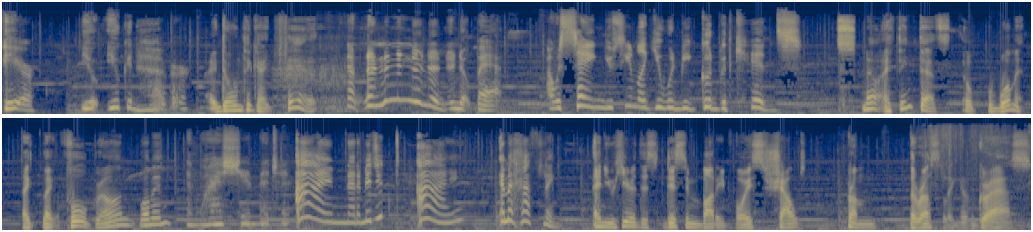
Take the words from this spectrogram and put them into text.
here, you you can have her. I don't think I'd fit. No, no, no, no, no, no, no, no, bad. I was saying you seem like you would be good with kids. No, I think that's a, a woman, like like a full-grown woman. Then why is she a midget? I'm not a midget. I am a halfling. And you hear this disembodied voice shout from the rustling of grass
